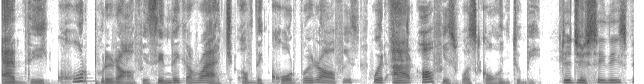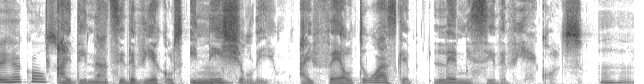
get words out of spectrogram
at the corporate office, in the garage of the corporate office, where our office was going to be. Did you see these vehicles? I did not see the vehicles initially. I failed to ask him, let me see the vehicles. Mm-hmm.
